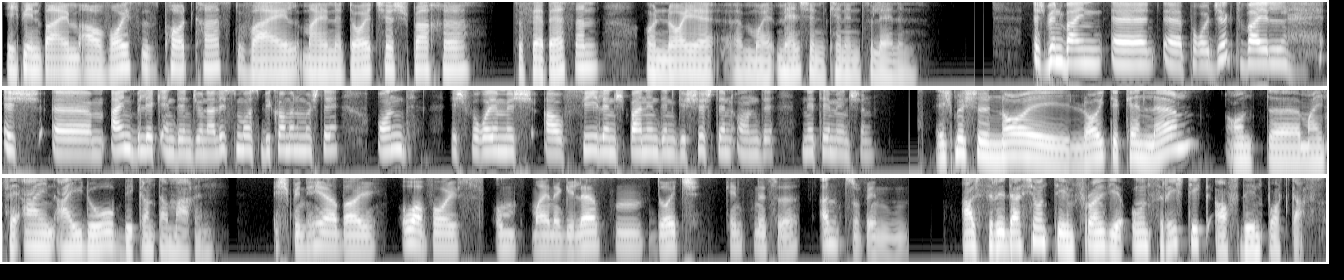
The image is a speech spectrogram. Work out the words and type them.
Ich bin beim Our Voices Podcast, weil meine deutsche Sprache zu verbessern und neue äh, Menschen kennenzulernen. Ich bin beim äh, äh, Projekt, weil ich ähm, Einblick in den Journalismus bekommen möchte und ich freue mich auf vielen spannenden Geschichten und nette Menschen. ich möchte neue Leute kennenlernen und äh, mein Verein Aido bekannter machen Ich bin hier bei Our Voice, um meine gelernten Deutschkenntnisse anzuwenden. Als Redaktionsteam freuen wir uns richtig auf den Podcast.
